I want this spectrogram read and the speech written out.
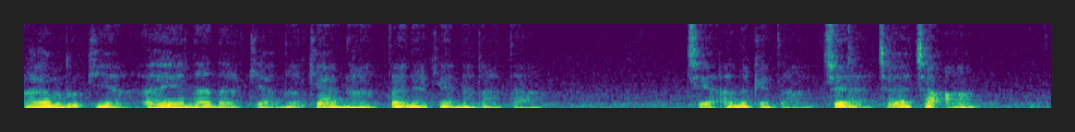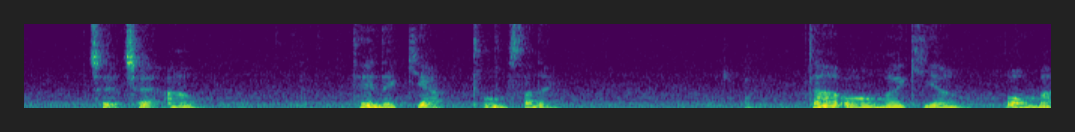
a ono kia, a e nana kia na kia na, tāna kia na rā tā, che ana kia tā, che, che, cha a, che, che a, tēne kia tō sanai. Tā o mai kia hō mā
